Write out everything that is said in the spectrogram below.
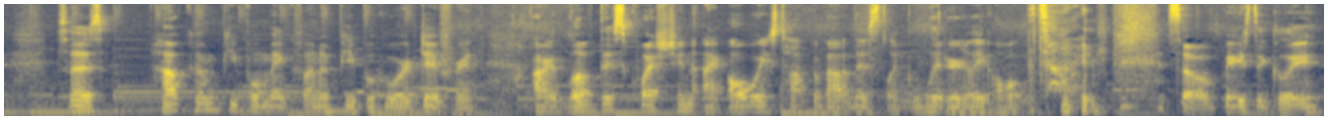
it. Says, how come people make fun of people who are different? I love this question. I always talk about this like literally all the time. so basically,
